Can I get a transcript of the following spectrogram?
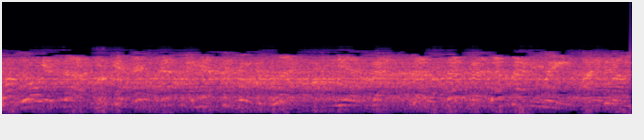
Yeah, that, that, that, that, that's actually. I didn't.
